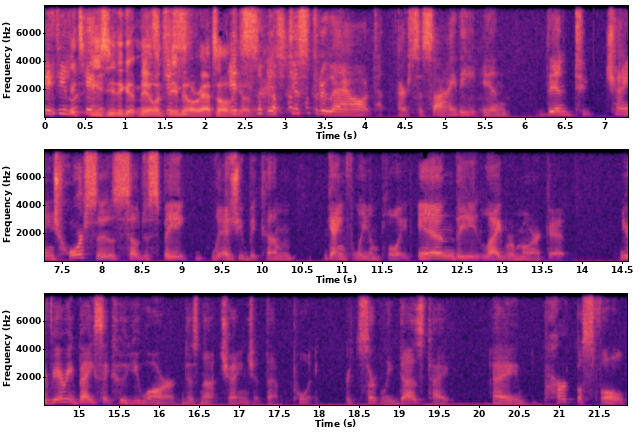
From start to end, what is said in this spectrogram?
if you look It's at it, easy to get male it's and just- female rats all it's, together. it's just throughout our society, and then to change horses, so to speak, as you become gainfully employed in the labor market, your very basic who you are does not change at that point. It certainly does take a purposeful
